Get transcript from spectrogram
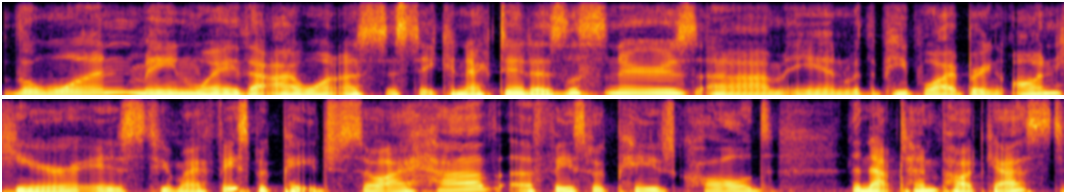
the one main way that I want us to stay connected as listeners um, and with the people I bring on here is through my Facebook page. So I have a Facebook page called the Naptime Podcast,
